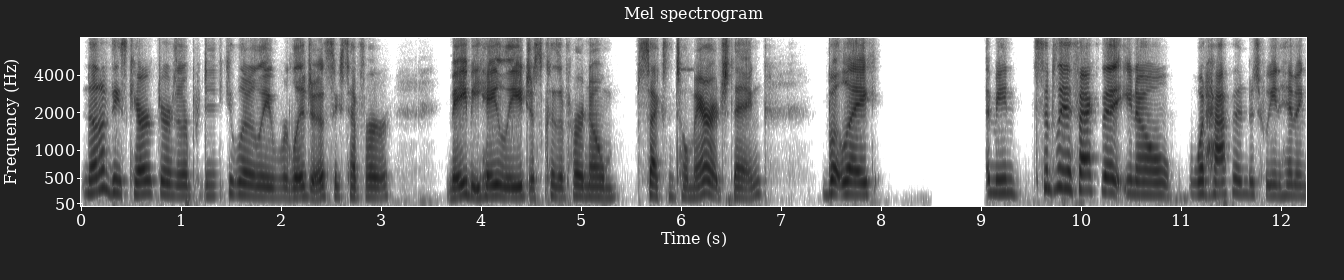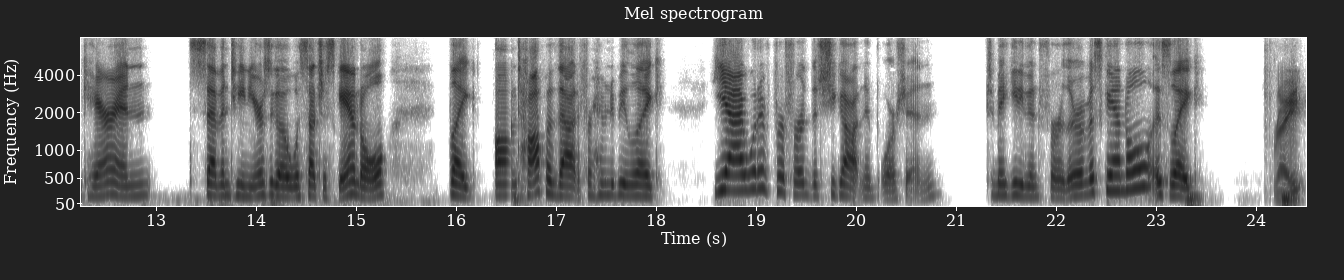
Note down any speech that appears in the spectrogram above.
none of these characters are particularly religious except for maybe Haley just because of her no sex until marriage thing. But like I mean, simply the fact that, you know, what happened between him and Karen 17 years ago was such a scandal, like on top of that for him to be like, yeah, I would have preferred that she got an abortion to make it even further of a scandal is like Right.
